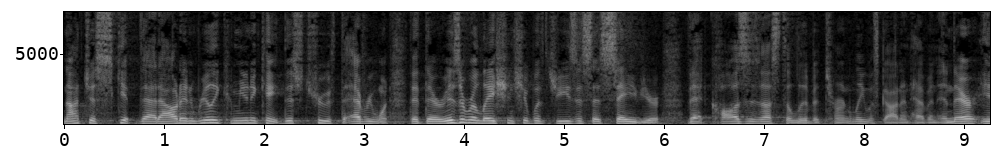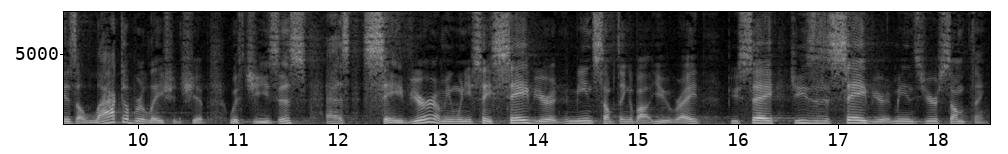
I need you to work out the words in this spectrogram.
Not just skip that out and really communicate this truth to everyone that there is a relationship with Jesus as Savior that causes us to live eternally with God in heaven. And there is a lack of relationship with Jesus as Savior. I mean, when you say Savior, it means something about you, right? If you say Jesus is Savior, it means you're something.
